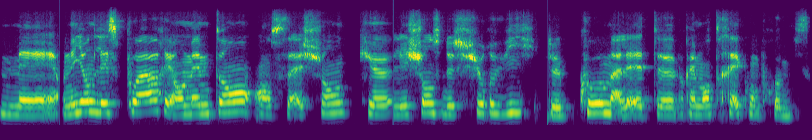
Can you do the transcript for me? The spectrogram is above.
Mais en ayant de l'espoir et en même temps en sachant que les chances de survie de Com allaient être vraiment très compromises.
